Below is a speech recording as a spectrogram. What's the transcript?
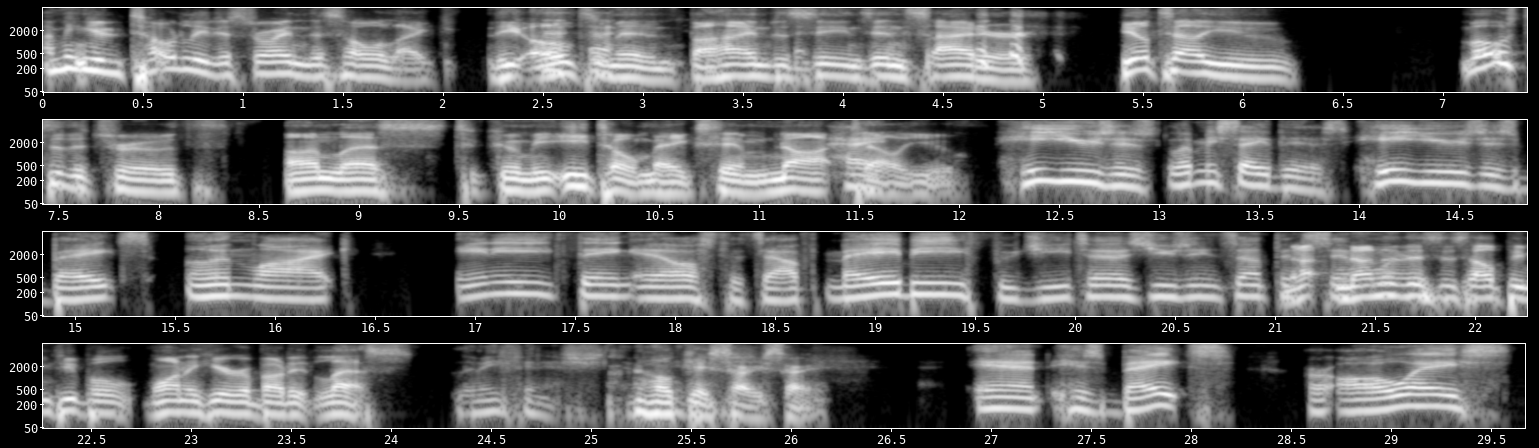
I mean, you're totally destroying this whole like the ultimate behind the scenes insider. He'll tell you most of the truth unless Takumi Ito makes him not Hey. tell you. He uses, let me say this, he uses baits unlike anything else that's out. Maybe Fujita is using something No- similar. none of this is helping people want to hear about it less. Let me finish. Let me Okay, finish. sorry, sorry. and his baits are always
